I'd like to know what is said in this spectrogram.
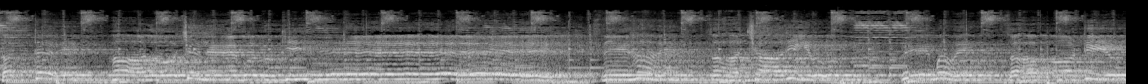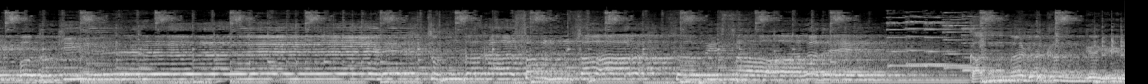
ಸತ್ತರೆ ಆಲೋಚನೆ ಬದುಕಿಯೇ ಸ್ನೇಹವೇ ಸಹಚಾರಿಯು ಪ್ರೇಮವೇ ಸಹಪಾಠಿಯು ಬದುಕಿಯೇ സവിസാലതേ കന്നട ഗംഗയിൽ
